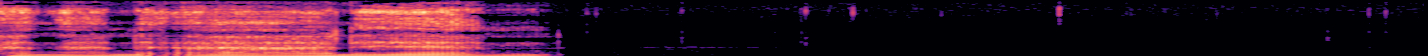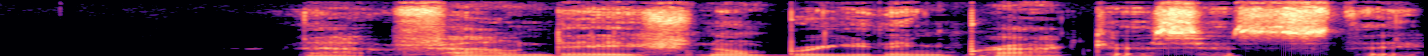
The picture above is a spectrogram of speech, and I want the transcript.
And then add in that foundational breathing practice. It's the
